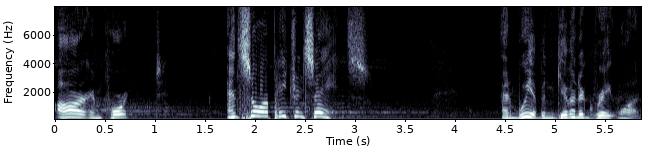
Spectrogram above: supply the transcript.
are important, and so are patron saints. And we have been given a great one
